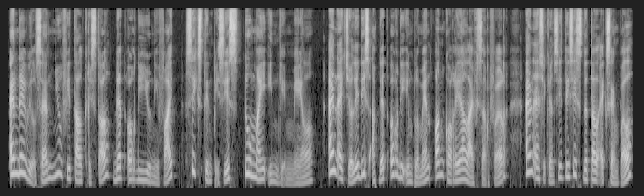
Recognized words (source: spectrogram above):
and they will send new vital crystal that already unified 16 pieces to my in-game mail. And actually this update already implement on Korea Live server and as you can see this is the tell example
